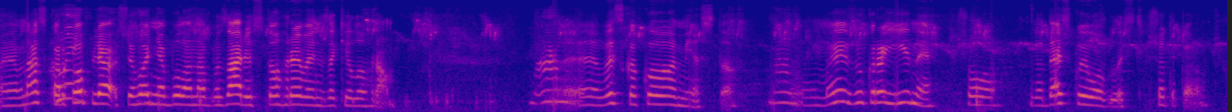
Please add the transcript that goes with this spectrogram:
Е, У нас картопля сьогодні була на базарі 100 гривень за кілограм. Е, Ви з якого міста? Ми з України, що з Одеської області. Що таке робиш?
